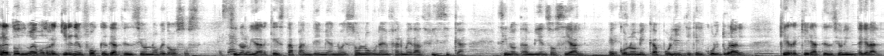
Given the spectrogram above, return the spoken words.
Retos nuevos requieren enfoques de atención novedosos, sin olvidar que esta pandemia no es solo una enfermedad física, sino también social, económica, política y cultural que requiere atención integral,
